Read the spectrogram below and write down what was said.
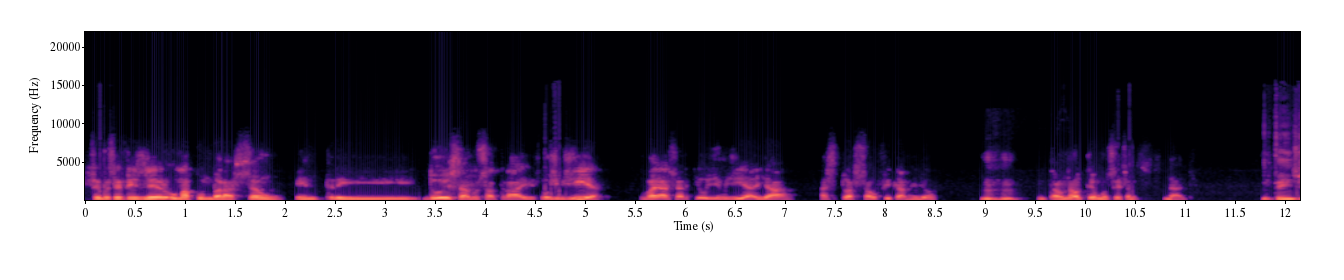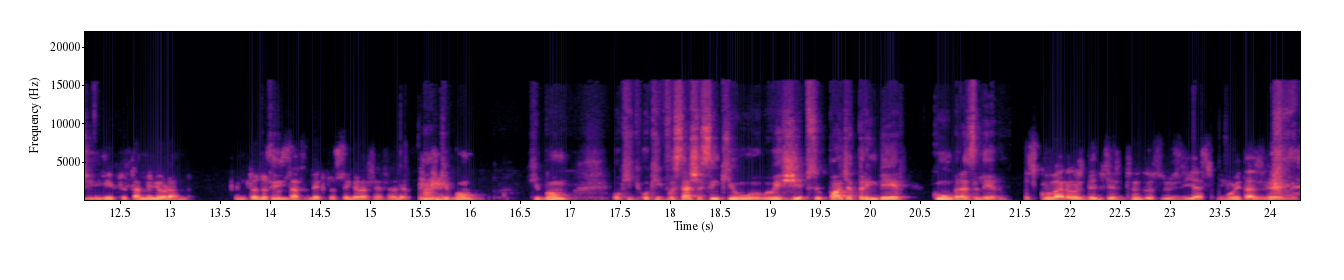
se você fizer uma comparação entre dois anos atrás, hoje em dia, vai achar que hoje em dia já a situação fica melhor. Uhum. Então não temos essa necessidade. O Entendi. Egito está melhorando em todos Entendi. os aspectos, graças a Deus. Ah, que bom, que bom. O que, o que você acha, assim, que o, o egípcio pode aprender com o brasileiro? Escovar os dentes todos os dias, muitas vezes.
